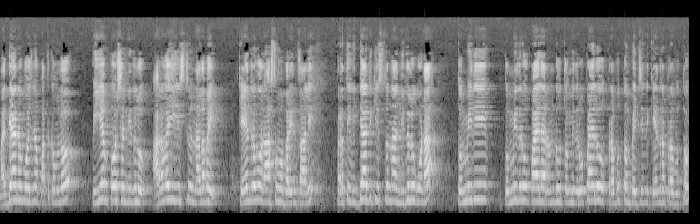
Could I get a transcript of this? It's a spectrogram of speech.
మధ్యాహ్న భోజన పథకంలో పిఎం పోషన్ నిధులు అరవై ఇస్టు నలభై కేంద్రము రాష్ట్రము భరించాలి. ప్రతి విద్యార్థికి ఇస్తున్న నిధులు కూడా తొమ్మిది తొమ్మిది రూపాయల రెండు తొమ్మిది రూపాయలు ప్రభుత్వం పెంచింది కేంద్ర ప్రభుత్వం.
